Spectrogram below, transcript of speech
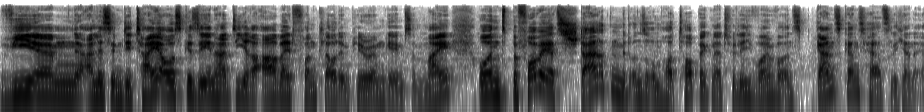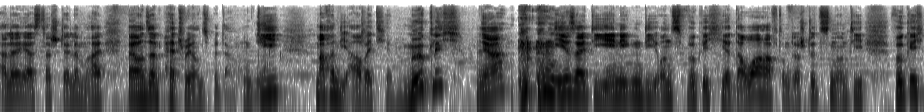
wie ähm, alles im Detail ausgesehen hat, ihre Arbeit von Cloud Imperium Games im Mai. Und bevor wir jetzt starten mit unserem Hot Topic, natürlich wollen wir uns ganz, ganz herzlich an allererster Stelle mal bei unseren Patreons bedanken. Die ja. machen die Arbeit hier möglich. Ja, ihr seid diejenigen, die uns wirklich hier dauerhaft unterstützen und die wirklich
